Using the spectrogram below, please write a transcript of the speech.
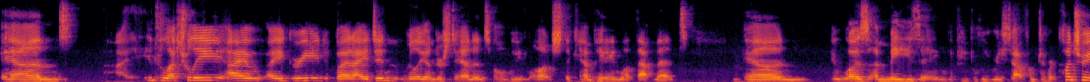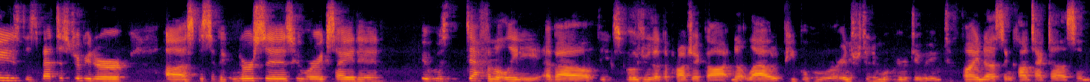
And I, intellectually, I, I agreed, but I didn't really understand until we launched the campaign what that meant. And it was amazing. The people who reached out from different countries, this vet distributor, uh, specific nurses who were excited. It was definitely about the exposure that the project got and it allowed people who were interested in what we were doing to find us and contact us and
